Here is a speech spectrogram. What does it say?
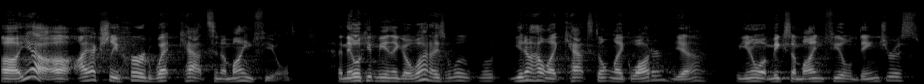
uh, Yeah, uh, I actually herd wet cats in a minefield. And they look at me and they go, What? I said, Well, well you know how like cats don't like water? Yeah. Well, you know what makes a minefield dangerous?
